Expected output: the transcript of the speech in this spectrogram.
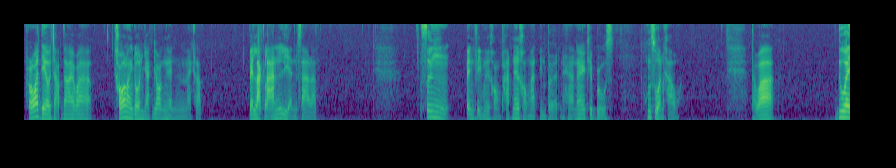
เพราะว่าเดลจับได้ว่าเขากำลังโดนยักยอกเงินนะครับ เป็นหลักล้านเหรียญสหรัฐ ซึ่งเป็นฝีมือของ partner ของมาร์ตินเบิร์ดนะฮะนั่นก็คือบรูซ หุ้นส่วนเขา แต่ว่าด้วย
